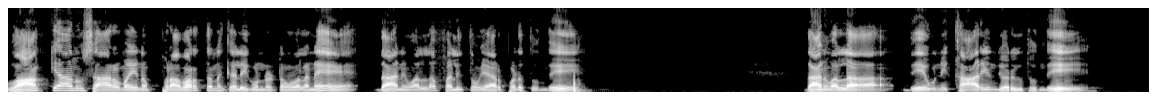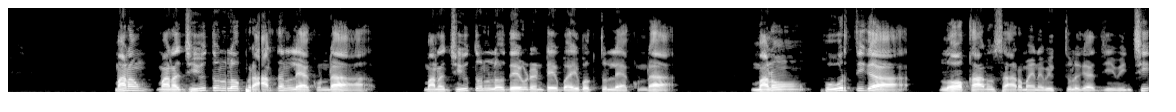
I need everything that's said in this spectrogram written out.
వాక్యానుసారమైన ప్రవర్తన కలిగి ఉండటం వలనే దానివల్ల ఫలితం ఏర్పడుతుంది. దానివల్ల దేవుని కార్యం జరుగుతుంది. మనం మన జీవితంలో ప్రార్థన లేకుండా మన జీవితంలో దేవుడు అంటే భయభక్తులు లేకుండా మనం పూర్తిగా లోకానుసారమైన వ్యక్తులుగా జీవించి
